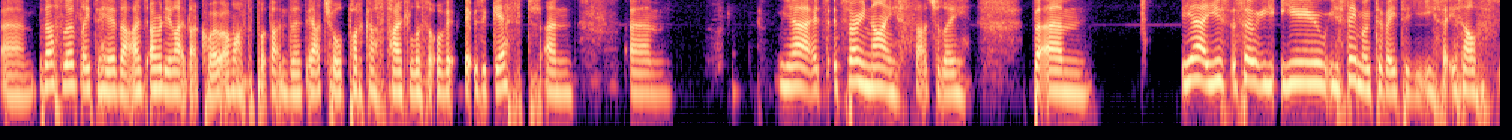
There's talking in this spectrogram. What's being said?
Um, but that's lovely to hear that. I, I really like that quote. I'm gonna have to put that in the, the actual podcast title. As sort of it, it was a gift, and um, yeah, it's it's very nice actually. But um, yeah, you so you you stay motivated. You, you set yourself,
